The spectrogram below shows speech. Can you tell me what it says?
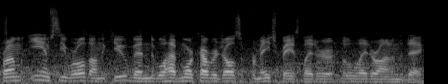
from EMC World on theCUBE, and we'll have more coverage also from HBase later, a little later on in the day.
